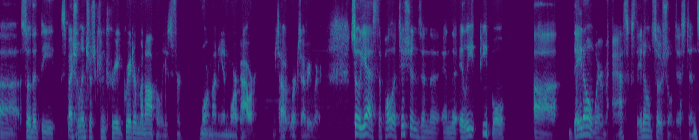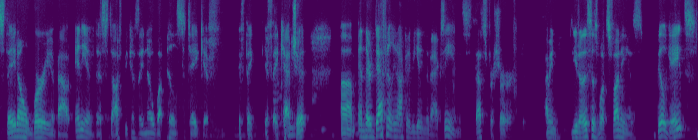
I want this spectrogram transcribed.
uh, so that the special interest can create greater monopolies for more money and more power. That's how it works everywhere. So yes, the politicians and the and the elite people uh, they don't wear masks, they don't social distance, they don't worry about any of this stuff because they know what pills to take if if they if they catch it. Um, and they're definitely not going to be getting the vaccines. That's for sure. I mean, you know, this is what's funny is Bill Gates.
